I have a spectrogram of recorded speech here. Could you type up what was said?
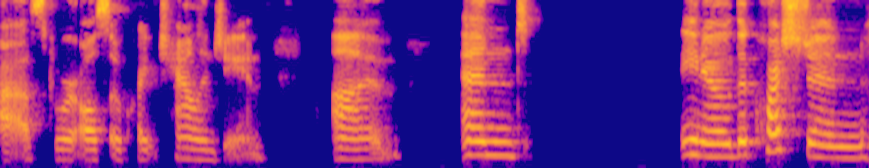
asked were also quite challenging. Um, and, you know, the question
